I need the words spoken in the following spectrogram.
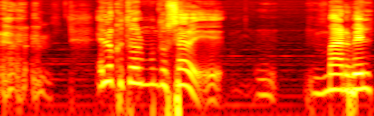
es lo que todo el mundo sabe. Eh, Marvel,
